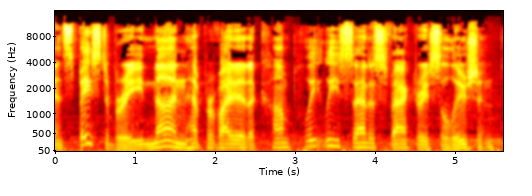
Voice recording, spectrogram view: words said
and space debris, none have provided a completely satisfactory solution.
